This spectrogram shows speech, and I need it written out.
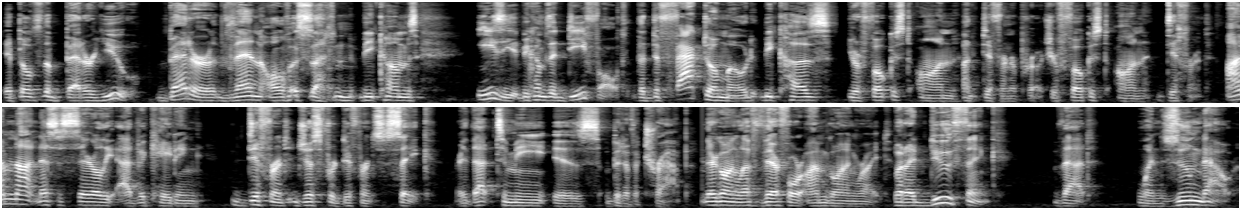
It builds the better you. Better then all of a sudden becomes easy. It becomes a default, the de facto mode, because you're focused on a different approach. You're focused on different. I'm not necessarily advocating different just for difference sake. Right? That to me is a bit of a trap. They're going left, therefore I'm going right. But I do think that when zoomed out,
